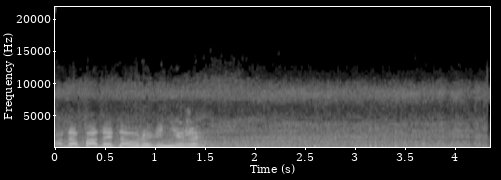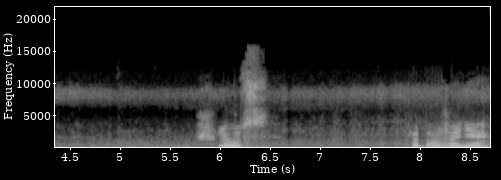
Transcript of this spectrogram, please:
Вода падает на уровень ниже. Шлюз. Продолжение.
